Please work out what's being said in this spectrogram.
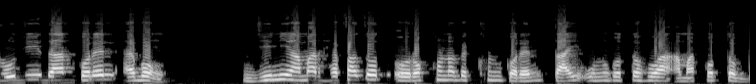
রুজি দান করেন এবং যিনি আমার হেফাজত ও রক্ষণাবেক্ষণ করেন, তাই অনুগত হওয়া আমার কর্তব্য।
